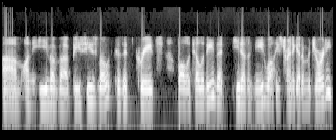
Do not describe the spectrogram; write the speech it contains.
um, on the eve of uh, BC's vote because it creates volatility that he doesn't need while he's trying to get a majority.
